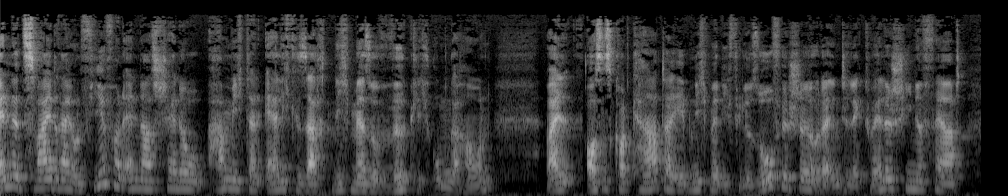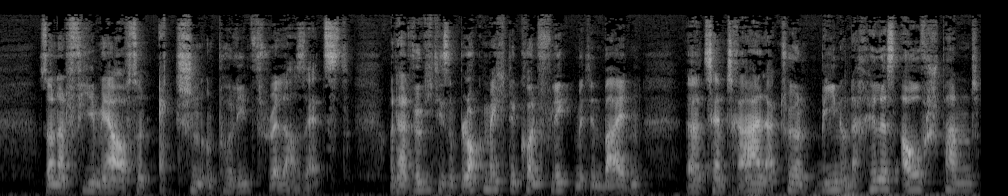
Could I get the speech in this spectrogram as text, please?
Bände 2, 3 und 4 von Enders Shadow haben mich dann ehrlich gesagt nicht mehr so wirklich umgehauen, weil außer Scott Carter eben nicht mehr die philosophische oder intellektuelle Schiene fährt, sondern vielmehr auf so einen Action- und Polit-Thriller setzt. Und hat wirklich diesen Blockmächte-Konflikt mit den beiden äh, zentralen Akteuren Bean und Achilles aufspannt,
